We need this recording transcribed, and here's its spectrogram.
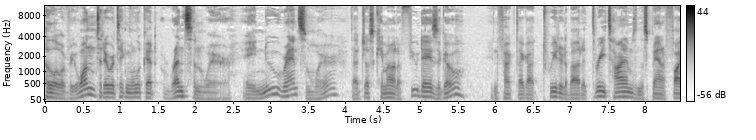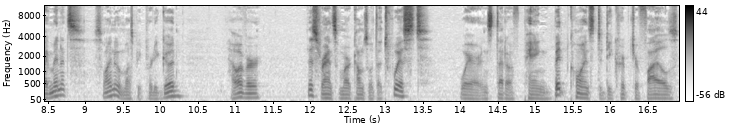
Hello everyone, today we're taking a look at Rensenware, a new ransomware that just came out a few days ago. In fact, I got tweeted about it three times in the span of five minutes, so I knew it must be pretty good. However, this ransomware comes with a twist, where instead of paying bitcoins to decrypt your files,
